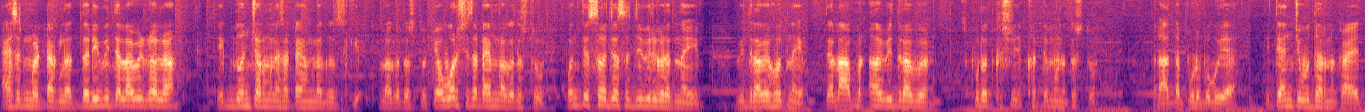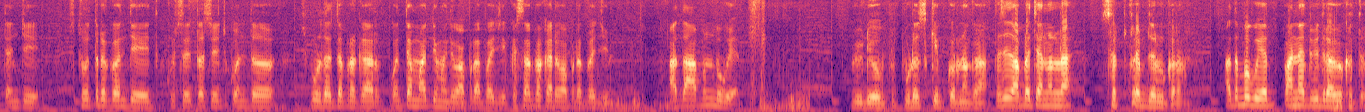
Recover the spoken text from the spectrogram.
ॲसिडमध्ये टाकलं तरी बी त्याला विरघडायला एक दोन चार महिन्याचा टाईम लागत की लागत असतो किंवा वर्षाचा टाईम लागत असतो. पण ते सहजासहजी विरघडत नाही विद्राव्य होत नाही. त्याला आपण अविद्राव्य स्फुरत कशी खते म्हणत असतो. तर आता पुढं बघूया की त्यांची उदाहरणं काय आहेत. त्यांचे स्तोत्र कोणते आहेत? कसे तसेच कोणतं स्फुरदाचा प्रकार कोणत्या मातीमध्ये वापरायला पाहिजे? कशा प्रकारे वापरायला पाहिजे? आता आपण बघूयात. व्हिडिओ पुढं स्किप करू नका. तसेच आपल्या चॅनलला सबस्क्राईब जरूर करा. आता बघूयात पाण्यात विद्राव्य खतं.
